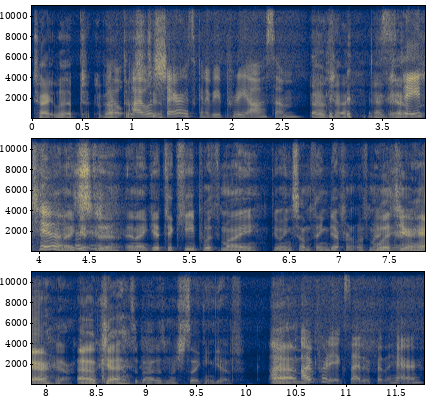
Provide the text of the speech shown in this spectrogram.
tight-lipped I, about this I will too? share. It's going to be pretty awesome. Okay. Okay. Stay tuned. And I get to and I get to keep with my doing something different with my With your hair? Yeah. Okay. That's about as much as I can give. I'm, Um, I'm pretty excited for the hair.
